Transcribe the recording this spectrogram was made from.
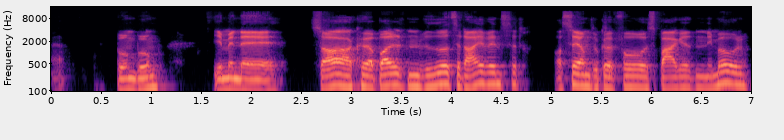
Ja. Bum, bum. Jamen, øh, så kører bolden videre til dig, Vincent, og se om du kan få sparket den i mål.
